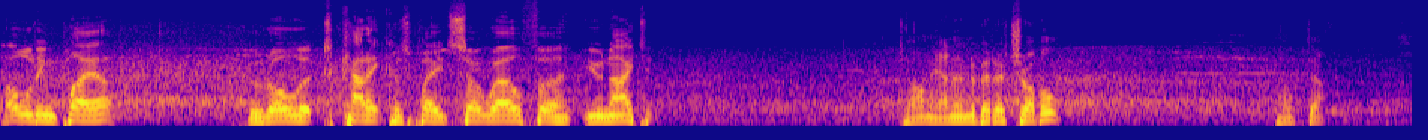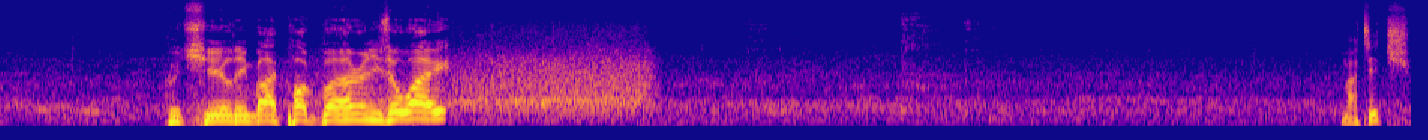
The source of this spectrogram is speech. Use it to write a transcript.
holding player. The role that Carrick has played so well for United. Darmian in a bit of trouble. Helped out. Good shielding by Pogba, and he's away. Matic.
